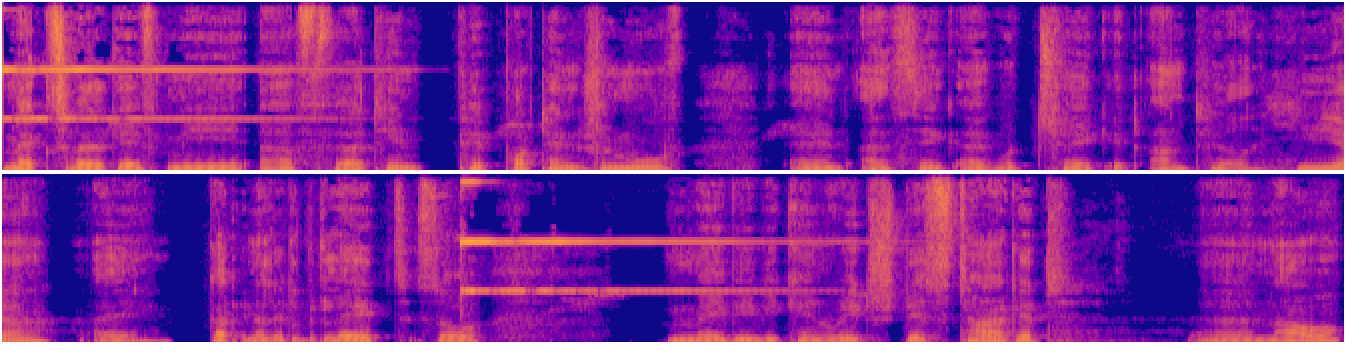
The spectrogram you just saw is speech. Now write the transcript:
Maxwell gave me a 13 pip potential move and I think I would take it until here. I got in a little bit late so maybe we can reach this target uh, now.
